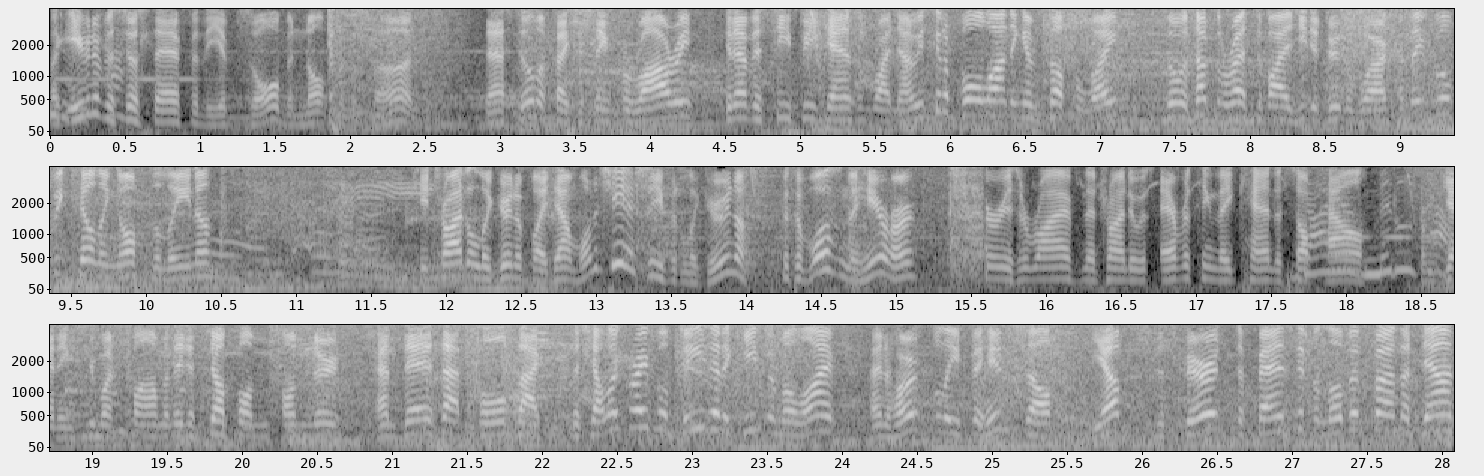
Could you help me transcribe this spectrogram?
like, even if it's just there for the absorb and not for the burn. That's still an effective thing. Ferrari can have his TP cancelled right now. He's going to ball lightning himself away, so it's up to the rest of IG to do the work, and they will be killing off the Lina. She tried a Laguna play down. What did she achieve at Laguna? Because it wasn't a hero. Furies arrived and they're trying to do everything they can to stop Hao from getting too much farm and they just jump on, on Mu. And there's that pullback. The Shallow Grave will be there to keep him alive and hopefully for himself. Yep, the Spirit defensive a little bit further down.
